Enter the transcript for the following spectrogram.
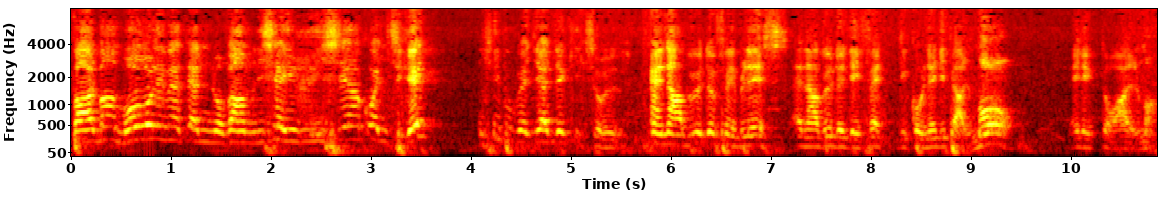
Parlement mort le 21 novembre, il s'est hérissé encore un petit il pouvait dire quelque chose. Un aveu de faiblesse, un aveu de défaite, il connaît, il parle mort électoralement.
